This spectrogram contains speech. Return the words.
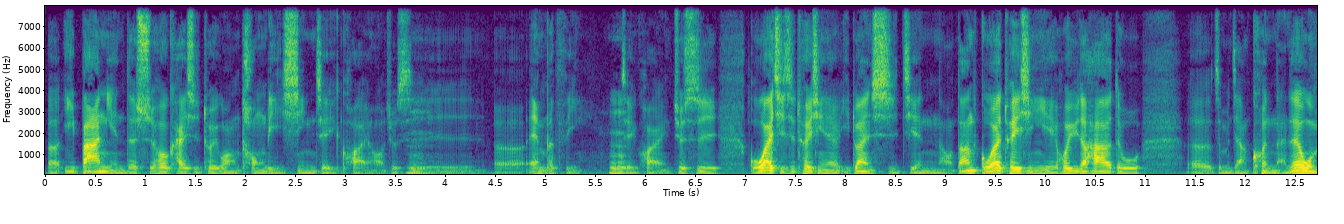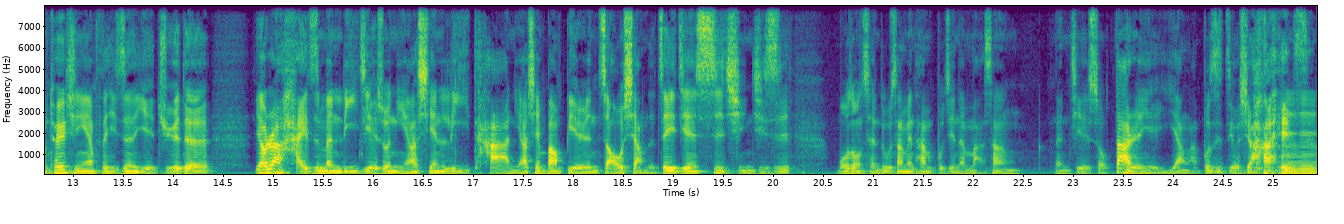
呃一八年的时候开始推广同理心这一块哦，就是、呃 empathy。这一块就是国外其实推行了一段时间哦，当然国外推行也会遇到它的呃怎么讲困难，但是我们推行 empathy 真的也觉得要让孩子们理解说你要先利他，你要先帮别人着想的这一件事情，其实某种程度上面他们不见得马上能接受，大人也一样啊，不是只有小孩子。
